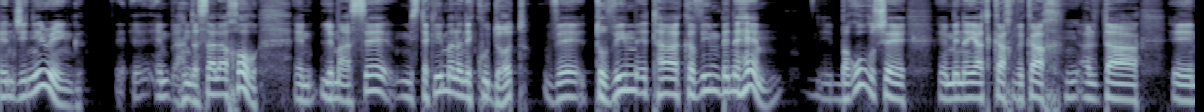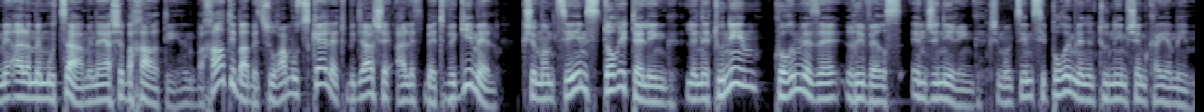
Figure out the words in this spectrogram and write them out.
engineering. הם הנדסה לאחור. הם למעשה מסתכלים על הנקודות וטובים את הקווים ביניהם. ברור שמניית כך וכך עלתה אה, מעל הממוצע, המניה שבחרתי. בחרתי בה בצורה מושכלת בגלל שא', ב' וג'. כשממציאים storytelling לנתונים, קוראים לזה reverse engineering, כשממציאים סיפורים לנתונים שהם קיימים.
